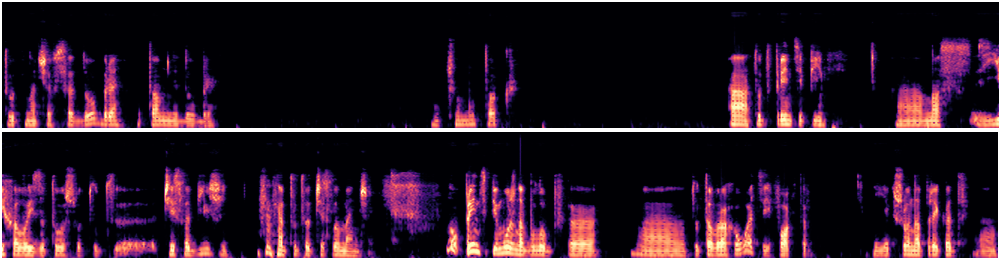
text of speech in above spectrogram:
Тут наче все добре, а там не добре. А чому так? А, тут, в принципі, в нас з'їхало із-за того, що тут е, числа більші, а тут от число менше. Ну, в принципі, можна було б е, тут врахувати цей фактор. І якщо, наприклад, е,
